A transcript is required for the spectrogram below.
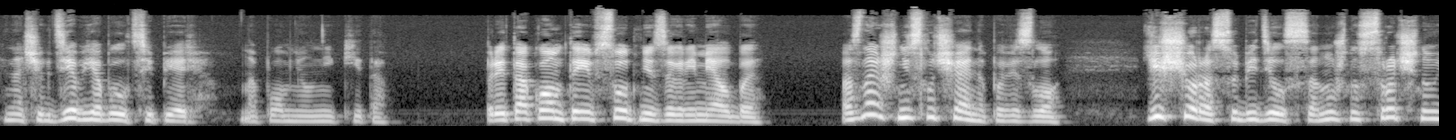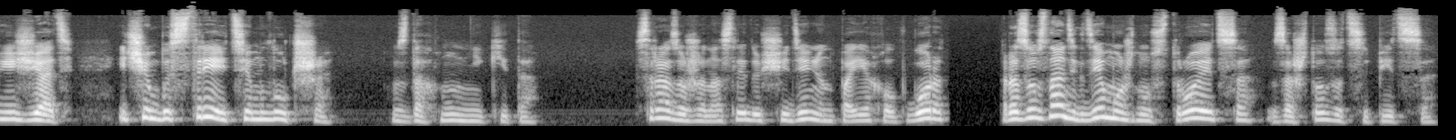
Иначе где б я был теперь? Напомнил Никита. При таком ты и в суд не загремел бы. А знаешь, не случайно повезло. Еще раз убедился, нужно срочно уезжать, и чем быстрее, тем лучше, вздохнул Никита. Сразу же на следующий день он поехал в город разузнать, где можно устроиться, за что зацепиться.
